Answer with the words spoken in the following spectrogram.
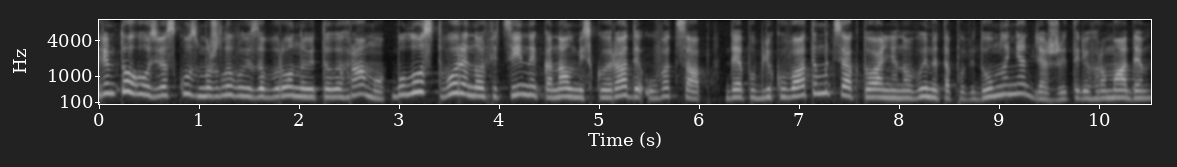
Крім того, у зв'язку з можливою забороною телеграму було створено офіційний канал міської ради у WhatsApp, де публікуватимуться актуальні новини та повідомлення для жителів громади.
